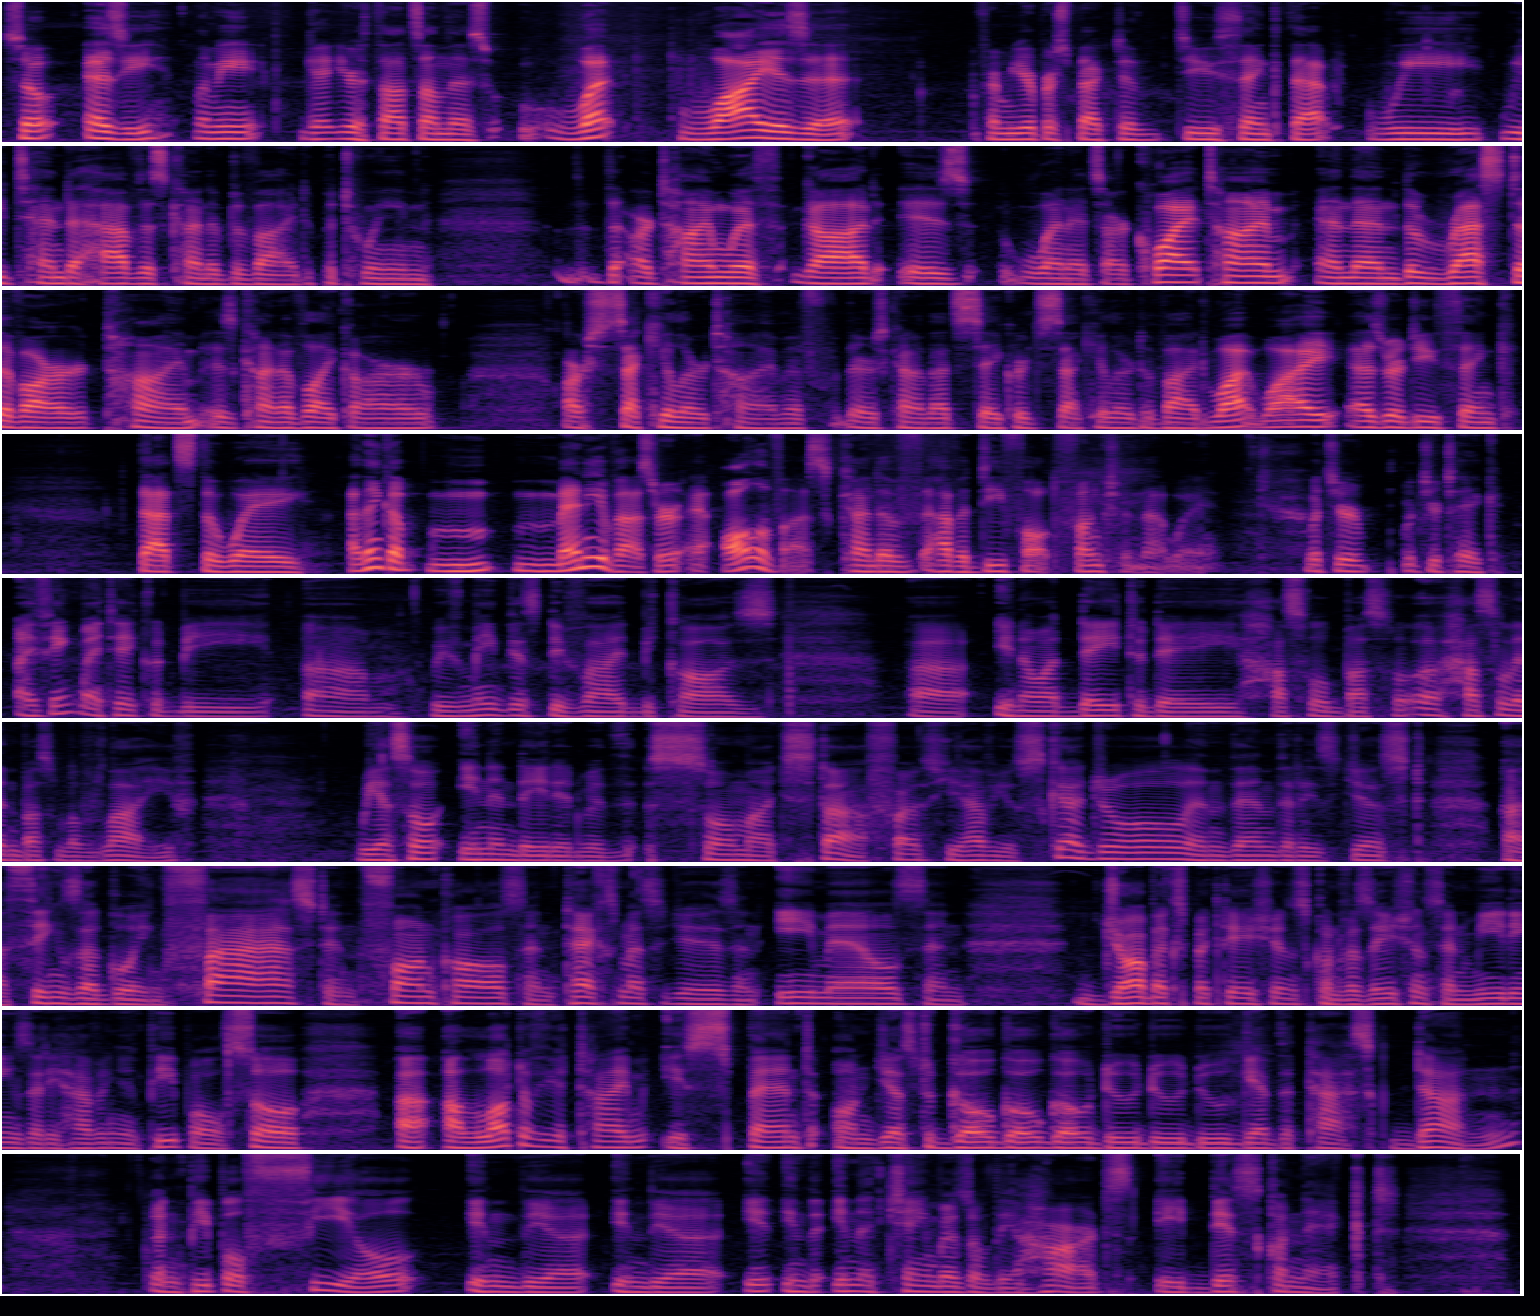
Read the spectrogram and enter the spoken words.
So, Ezzy, let me get your thoughts on this. What, why is it, from your perspective, do you think that we we tend to have this kind of divide between the, our time with God is when it's our quiet time, and then the rest of our time is kind of like our our secular time. If there's kind of that sacred secular divide, why why Ezra do you think that's the way? I think uh, m- many of us, or all of us, kind of have a default function that way. What's your what's your take? I think my take would be um, we've made this divide because uh, in our day-to-day hustle bustle, uh, hustle and bustle of life, we are so inundated with so much stuff. First, you have your schedule, and then there is just uh, things are going fast, and phone calls, and text messages, and emails, and job expectations, conversations, and meetings that you're having with people. So, uh, a lot of your time is spent on just go, go, go, do, do, do, get the task done, and people feel in their in their in, in the inner chambers of their hearts a disconnect.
